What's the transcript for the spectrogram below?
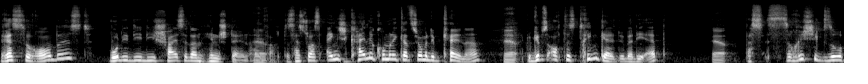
Restaurant bist, wo die die, die Scheiße dann hinstellen einfach. Das heißt, du hast eigentlich keine Kommunikation mit dem Kellner. Ja. Du gibst auch das Trinkgeld über die App. Ja. Das ist so richtig so,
